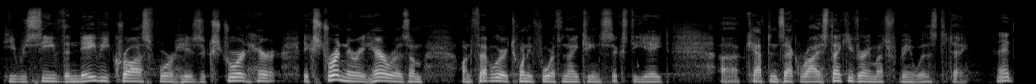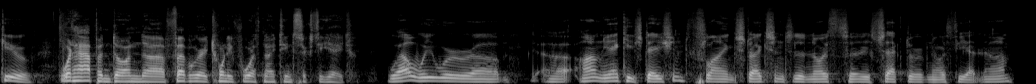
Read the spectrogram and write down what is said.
He received the Navy Cross for his extraordinary heroism on February 24th, 1968. Uh, captain Zacharias, thank you very much for being with us today. Thank you. What happened on uh, February 24th, 1968? Well, we were uh, uh, on Yankee Station flying strikes into the north uh, sector of North Vietnam.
